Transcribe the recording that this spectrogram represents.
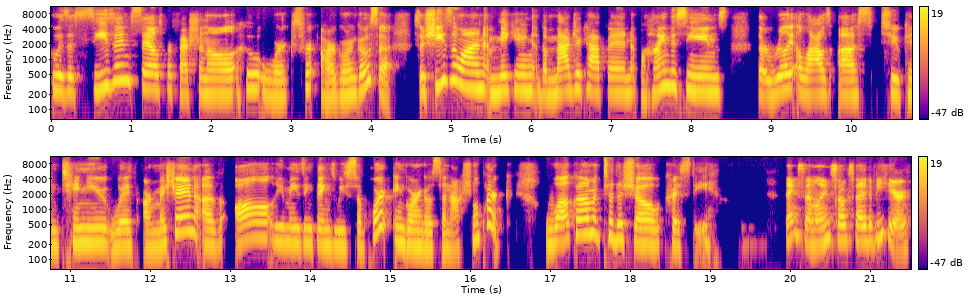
who is a seasoned sales professional who works for Our Gorongosa. So, she's the one making the magic happen behind the scenes that really allows us to continue with our mission of all the amazing things we support in Gorongosa National Park. Welcome to the show, Christy. Thanks, Emily. So excited to be here.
